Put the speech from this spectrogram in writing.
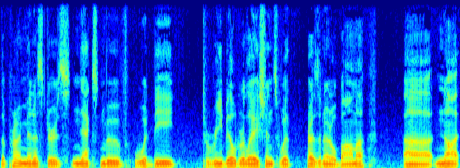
the prime minister's next move would be to rebuild relations with President Obama, uh, not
